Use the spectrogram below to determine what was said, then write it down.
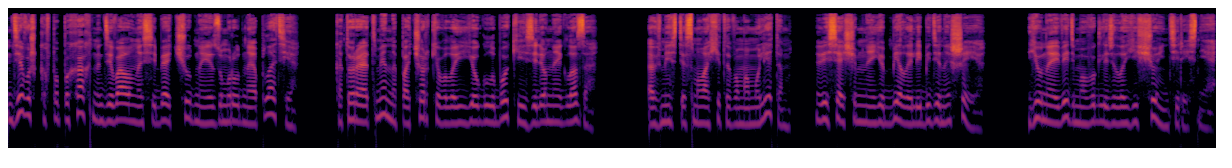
Девушка в попыхах надевала на себя чудное изумрудное платье, которое отменно подчеркивало ее глубокие зеленые глаза, а вместе с малахитовым амулетом висящим на ее белой лебединой шее, юная ведьма выглядела еще интереснее.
